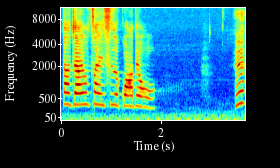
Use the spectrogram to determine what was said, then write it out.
大家又再一次的挂掉哦。哎，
